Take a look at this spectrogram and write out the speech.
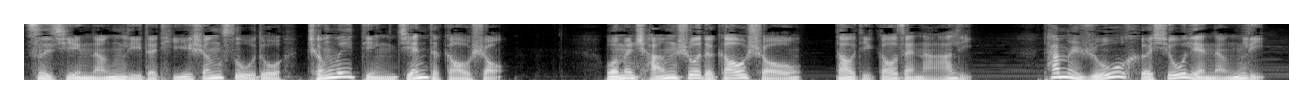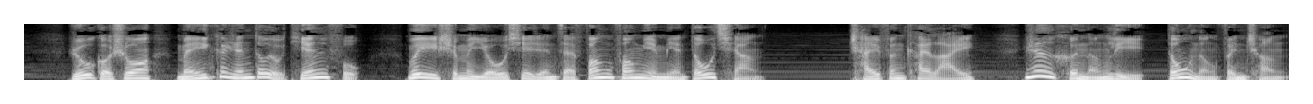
自己能力的提升速度，成为顶尖的高手。我们常说的高手到底高在哪里？他们如何修炼能力？如果说每个人都有天赋，为什么有些人在方方面面都强？拆分开来，任何能力都能分成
